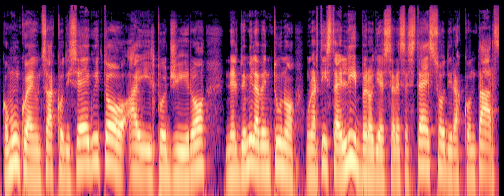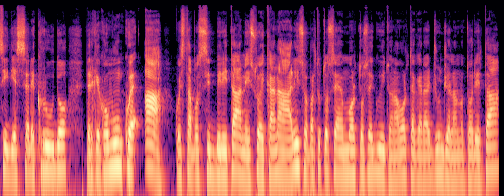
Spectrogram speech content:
Comunque hai un sacco di seguito, hai il tuo giro. Nel 2021 un artista è libero di essere se stesso, di raccontarsi, di essere crudo, perché comunque ha questa possibilità nei suoi canali, soprattutto se è molto seguito una volta che raggiunge la notorietà.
